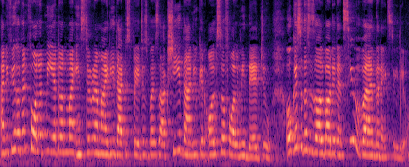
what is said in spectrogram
And if you haven't followed me yet on my Instagram ID that is pages by Sakshi then you can also follow me there too. Okay so this is all about it and see you bye in the next video.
